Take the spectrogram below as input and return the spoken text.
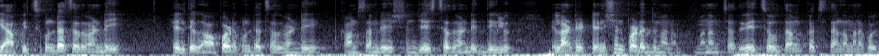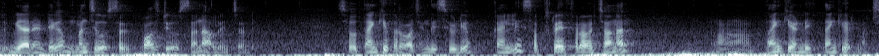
గ్యాప్ ఇచ్చుకుంటా చదవండి హెల్త్ కాపాడుకుంటా చదవండి కాన్సన్ట్రేషన్ చేసి చదవండి దిగులు. ఎలాంటి టెన్షన్ పడద్దు మనం. మనం చదివే చదువుతాం ఖచ్చితంగా మనకు గ్యారంటీగా మంచిగా వస్తుంది పాజిటివ్ వస్తుందని ఆలోచించండి. So thank you for watching this video kindly subscribe for our channel thank you అండి. Thank you very much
